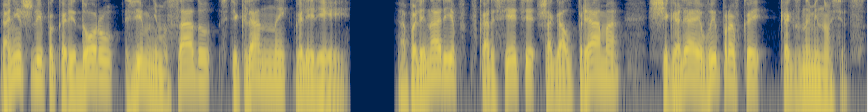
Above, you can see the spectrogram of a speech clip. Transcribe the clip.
Они шли по коридору, зимнему саду, стеклянной галереи. Аполлинариев в корсете шагал прямо, щеголяя выправкой, как знаменосец.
